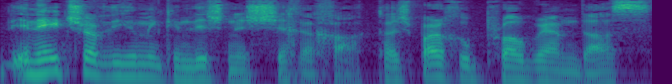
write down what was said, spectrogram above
the nature of the human condition is shichacha. Kash Baruch Hu programmed us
